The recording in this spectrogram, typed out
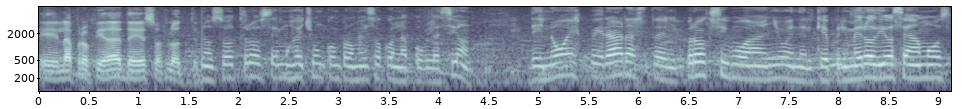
eh, la propiedad de esos lotes. Nosotros hemos hecho un compromiso con la población de no esperar hasta el próximo año en el que primero Dios seamos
